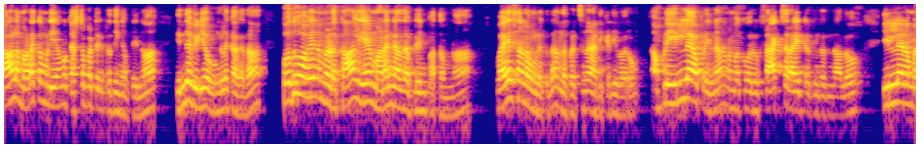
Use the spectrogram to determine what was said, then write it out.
காலை மடக்க முடியாம கஷ்டப்பட்டுக்கிட்டு இருந்தீங்க அப்படின்னா இந்த வீடியோ உங்களுக்காக தான் பொதுவாகவே நம்மளோட கால் ஏன் மடங்காது அப்படின்னு பார்த்தோம்னா வயசானவங்களுக்கு தான் அந்த பிரச்சனை அடிக்கடி வரும். அப்படி இல்லை அப்படின்னா நமக்கு ஒரு ஃப்ராக்சர் ஆயிட்டு இருந்திருந்தாலோ இல்லை நம்ம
